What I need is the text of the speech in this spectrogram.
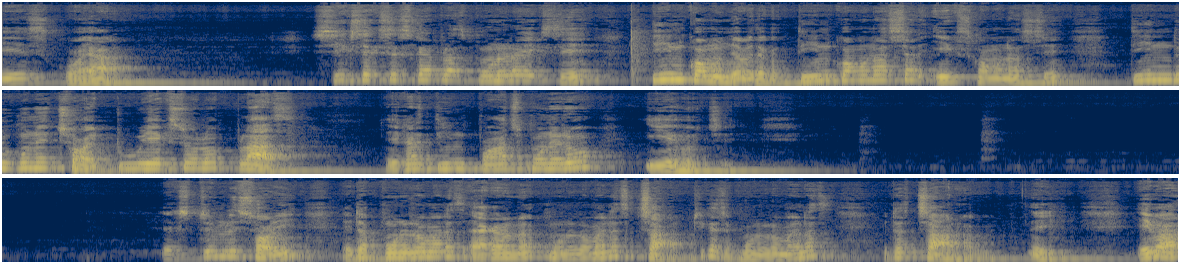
a square. Six x square plus পনেরো এক্সে তিন কমন যাবে, দেখো তিন কমন আসছে আর এক্স কমন আসছে। তিন দুগুণে ছয় টু এক্স হলো প্লাস এখানে তিন, পাঁচ, পনেরো এ হচ্ছে। এক্সট্রিমলি সরি এটা পনেরো মাইনাস এগারো নয়, পনেরো মাইনাস চার, ঠিক আছে? পনেরো মাইনাস এটা চার হবে। এই। এবার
